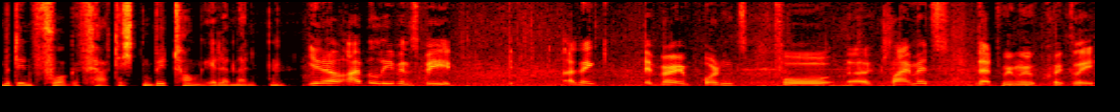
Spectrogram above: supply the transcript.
mit den vorgefertigten Betonelementen. You know, I believe in speed. I think it's very important for uh, climate that we move quickly.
